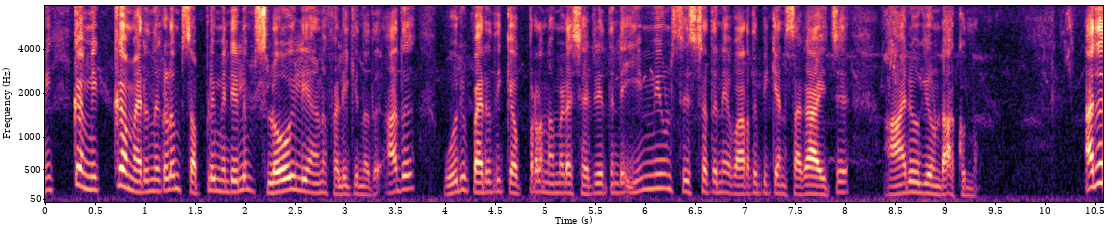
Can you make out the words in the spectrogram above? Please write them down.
മിക്ക മിക്ക മരുന്നുകളും സപ്ലിമെന്റിലും സ്ലോയിലിയാണ് ഫലിക്കുന്നത്. അത് ഒരു പരിധിക്കപ്പുറം നമ്മുടെ ശരീരത്തിന്റെ ഇമ്മ്യൂൺ സിസ്റ്റത്തിനെ വർദ്ധിപ്പിക്കാൻ സഹായിച്ച് ആരോഗ്യം ഉണ്ടാക്കുന്നു. അത്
